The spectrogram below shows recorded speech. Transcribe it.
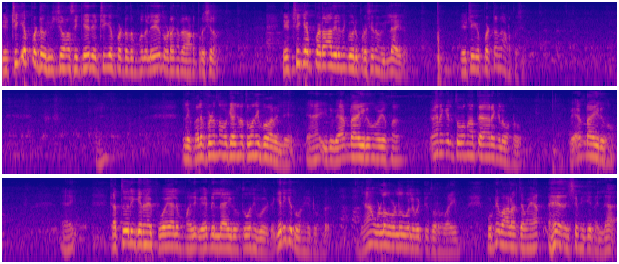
രക്ഷിക്കപ്പെട്ട ഒരു വിശ്വാസിക്ക് രക്ഷിക്കപ്പെട്ടത് മുതലേ തുടങ്ങുന്നതാണ് പ്രശ്നം. രക്ഷിക്കപ്പെടാതിരുന്നെങ്കിൽ ഒരു പ്രശ്നവും ഇല്ലായിരുന്നു. രക്ഷിക്കപ്പെട്ടതാണ് പ്രശ്നം. അല്ലേ പലപ്പോഴും നമുക്ക് അങ്ങനെ തോന്നിപ്പോകാറില്ലേ? ഇത് വേണ്ടായിരുന്നു എന്ന്. അങ്ങനെങ്കിലും തോന്നാത്ത ആരെങ്കിലും ഉണ്ടോ? വേണ്ടായിരുന്നു. കത്തോലിക്കനായി പോയാലും മതി വേണ്ടില്ലായിരുന്നു തോന്നിപ്പോയിട്ട് എനിക്ക് തോന്നിയിട്ടുണ്ട്. ഞാൻ ഉള്ളത് ഉള്ളതുപോലെ വെട്ടി തുറന്ന് പറയും. പുണ്യവാളം ചമയാൻ വിഷമിക്കുന്നില്ല.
